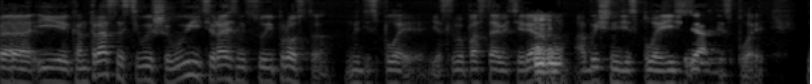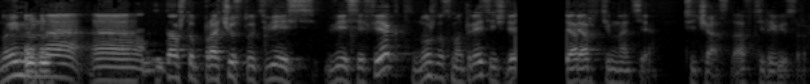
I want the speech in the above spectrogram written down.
и контрастность выше, вы увидите разницу и просто на дисплее, если вы поставите рядом mm-hmm. обычный дисплей, HDR дисплей. Но именно mm-hmm. э, для того, чтобы прочувствовать весь, весь эффект, нужно смотреть HDR в темноте сейчас, да, в телевизорах.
